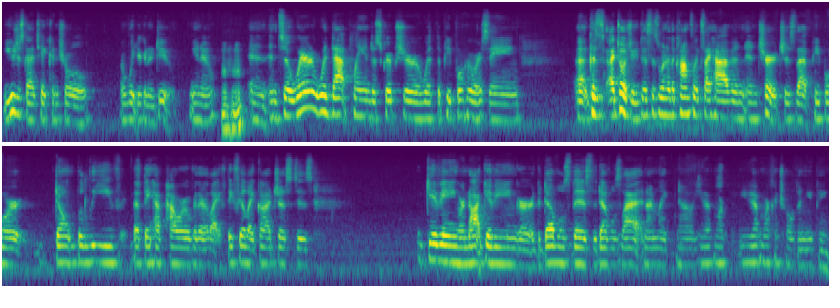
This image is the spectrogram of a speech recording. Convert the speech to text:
You just got to take control of what you're going to do, you know? Mm-hmm. And and so where would that play into scripture with the people who are saying Uh, because I told you this is one of the conflicts I have in, in church is that people are don't believe that they have power over their life. They feel like God just is giving or not giving or the devil's this, the devil's that, and I'm like, no, you have more you have more control than you think.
